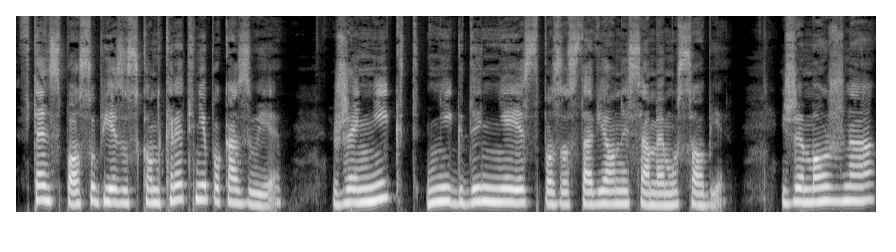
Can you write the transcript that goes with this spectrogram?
W ten sposób Jezus konkretnie pokazuje, że nikt nigdy nie jest pozostawiony samemu sobie i że można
